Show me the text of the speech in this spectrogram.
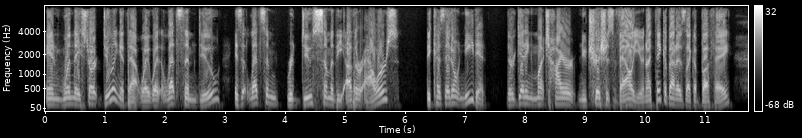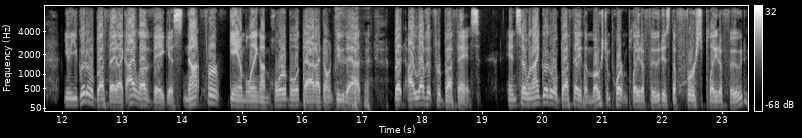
And when they start doing it that way, what it lets them do is it lets them reduce some of the other hours because they don't need it. They're getting much higher nutritious value. And I think about it as like a buffet you know, you go to a buffet. Like I love Vegas, not for gambling. I'm horrible at that. I don't do that. but I love it for buffets. And so when I go to a buffet, the most important plate of food is the first plate of food.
